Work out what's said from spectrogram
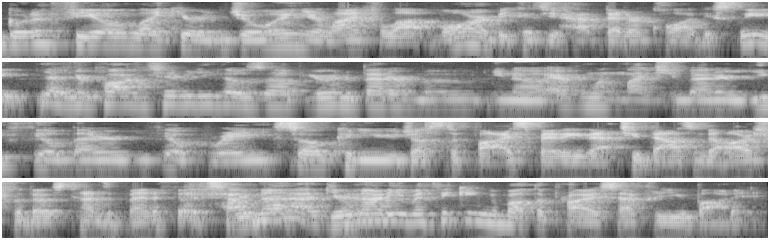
going to feel like you're enjoying your life a lot more because you have better quality sleep. Yeah, your productivity goes up. You're in a better mood. You know, everyone likes you better. You feel better. You feel great. So could you justify spending that two thousand dollars for those kinds of benefits? Hell you're yeah, not. You're not even thinking about the price after you bought it.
